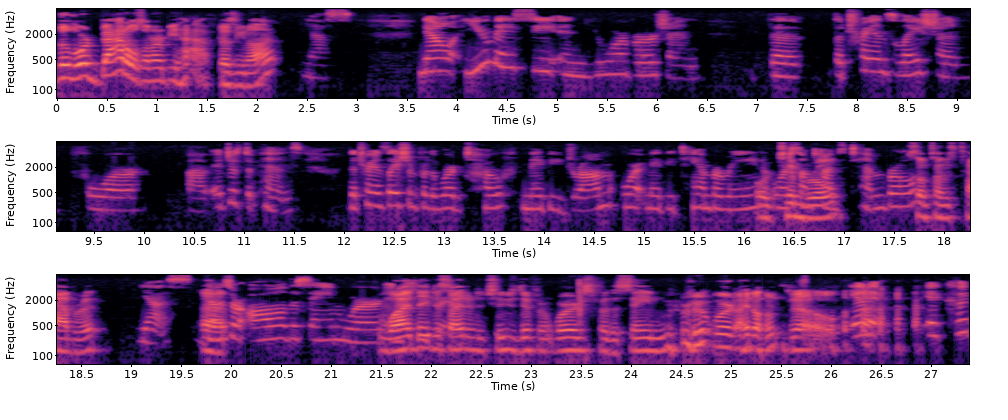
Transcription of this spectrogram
the Lord battles on our behalf, does he not? Yes. Now you may see in your version the the translation for uh, it just depends. The translation for the word toph may be drum, or it may be tambourine, Or timbrel. sometimes timbrel. Sometimes tabret. yes, Uh, those are all the same word. Why they decided to choose different words for the same root word, I don't know. And it, it could,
